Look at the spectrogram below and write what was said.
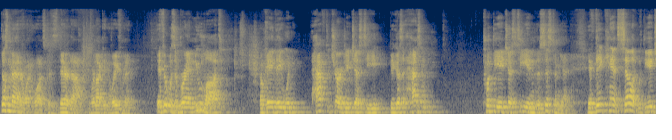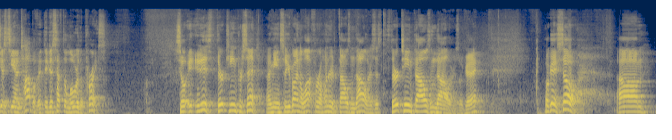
doesn't matter when it was because it's there now. We're not getting away from it. If it was a brand new lot, okay, they would have to charge HST because it hasn't put the HST into the system yet. If they can't sell it with the HST on top of it, they just have to lower the price. So it, it is 13%. I mean, so you're buying a lot for $100,000. It's $13,000, okay? Okay, so um,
